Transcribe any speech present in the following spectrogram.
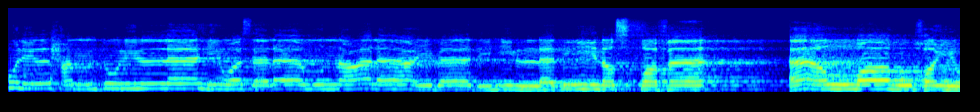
قل الحمد لله وسلام على عباده الذين اصطفى. الله خير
